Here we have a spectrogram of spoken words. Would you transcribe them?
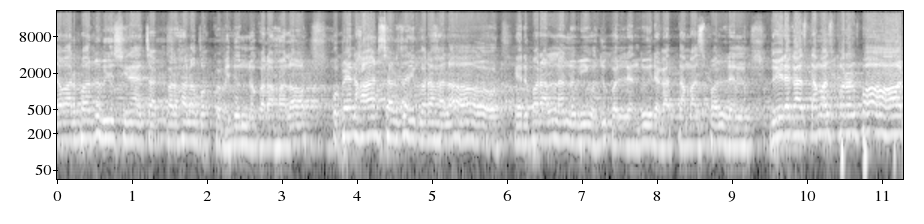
যাওয়ার পর নবীর সিনায় চাপ করা হলো বক্ষ বিদুন্ন করা হলো, ওপেন হার্ট সার্জারি করা হলো। এরপর আল্লাহ নবী উজু করলেন, দুই রেখাত নামাজ পড়লেন। দুই রেখাত নামাজ পড়ার পর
